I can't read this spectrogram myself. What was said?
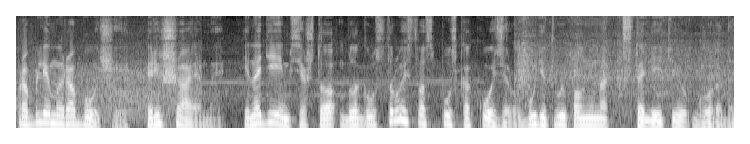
проблемы рабочие, решаемые. И надеемся, что благоустройство спуска к озеру будет выполнено к столетию города.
